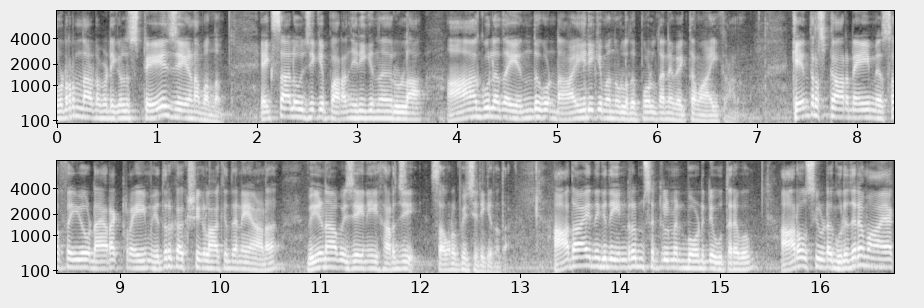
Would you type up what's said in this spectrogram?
തുടർ നടപടികൾ സ്റ്റേ ചെയ്യണമെന്നും എക്സാലോജിക്ക് പറഞ്ഞിരിക്കുന്നതിലുള്ള ആകുലത എന്തുകൊണ്ടായിരിക്കുമെന്നുള്ളത് ഇപ്പോൾ തന്നെ വ്യക്തമായി കാണും. കേന്ദ്ര സർക്കാരിനെയും എസ് എഫ് ഐ ഒ ഡയറക്ടറെയും എതിർകക്ഷികളാക്കി തന്നെയാണ് വീണ വിജയൻ ഈ ഹർജി സമർപ്പിച്ചിരിക്കുന്നത്. ആദായ നികുതി ഇൻട്രം സെറ്റിൽമെന്റ് ബോർഡിന്റെ ഉത്തരവും ആർ ഒ സിയുടെ ഗുരുതരമായ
